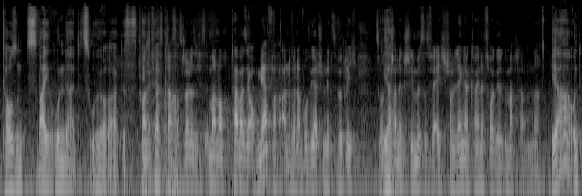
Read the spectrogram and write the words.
1200 Zuhörer. Das ist Vor allem, echt ich finde es der krass, dass die Leute sich das immer noch teilweise auch mehrfach anhören, obwohl wir ja schon jetzt wirklich zu unserer Ja. Schande gestehen müssen, dass wir echt schon länger keine Folge gemacht haben. Ne? Ja, und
